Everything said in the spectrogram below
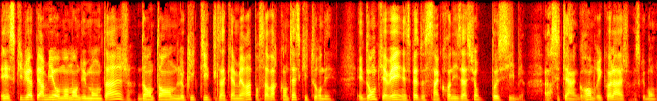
et ce qui lui a permis au moment du montage d'entendre le clic de sa caméra pour savoir quand est-ce qu'il tournait. Et donc il y avait une espèce de synchronisation possible. Alors c'était un grand bricolage parce que bon,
